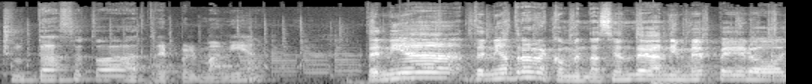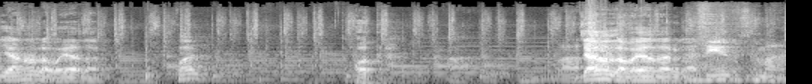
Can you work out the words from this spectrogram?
chutaste toda la trepelmanía. Tenía, tenía otra recomendación de anime, pero ya no la voy a dar. ¿Cuál? Otra. Ah, Ya no la voy a dar, La siguiente semana.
